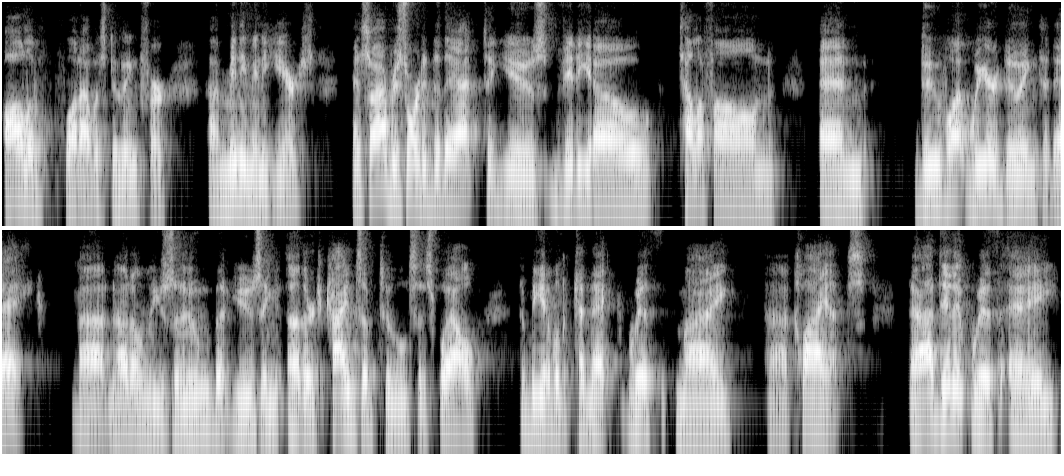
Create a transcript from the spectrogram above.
all of what I was doing for uh, many, many years. And so I resorted to that to use video, telephone, and do what we're doing today. Uh, mm-hmm. not only Zoom, but using other kinds of tools as well to be able to connect with my uh, clients. Now, I did it with a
